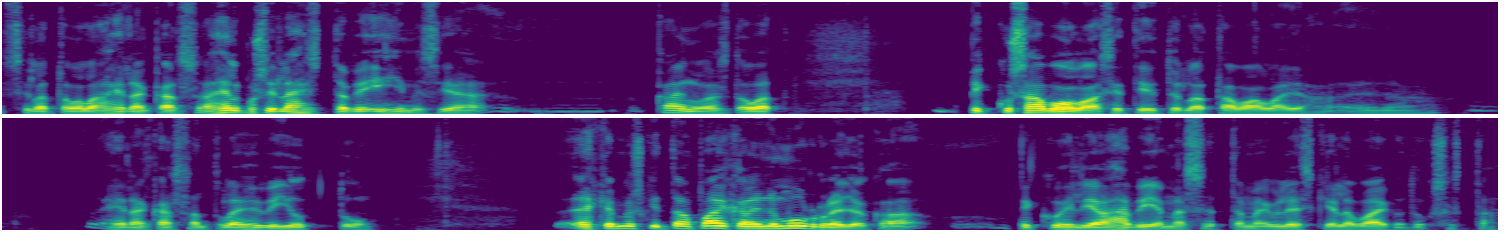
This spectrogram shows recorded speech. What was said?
Sillä tavalla heidän kanssaan helposti lähestyttäviä ihmisiä. Kainulaiset ovat pikku savolaisia tietyllä tavalla ja, ja heidän kanssaan tulee hyvin juttuun. Ehkä myöskin tämä paikallinen murre, joka pikkuhiljaa häviämässä tämän yleiskielen vaikutuksesta.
